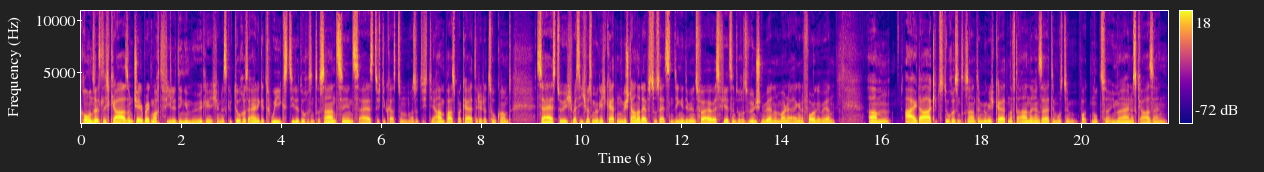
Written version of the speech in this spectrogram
grundsätzlich klar, so ein Jailbreak macht viele Dinge möglich und es gibt durchaus einige Tweaks, die da durchaus interessant sind, sei es durch die Custom, also durch die Anpassbarkeit, die dazukommt, sei es durch, weiß ich was, Möglichkeiten wie Standard-Apps zu setzen, Dinge, die wir uns für iOS 14 durchaus wünschen werden und mal eine eigene Folge werden. Ähm, all da gibt es durchaus interessante Möglichkeiten. Auf der anderen Seite muss dem Nutzer immer eines klar sein.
